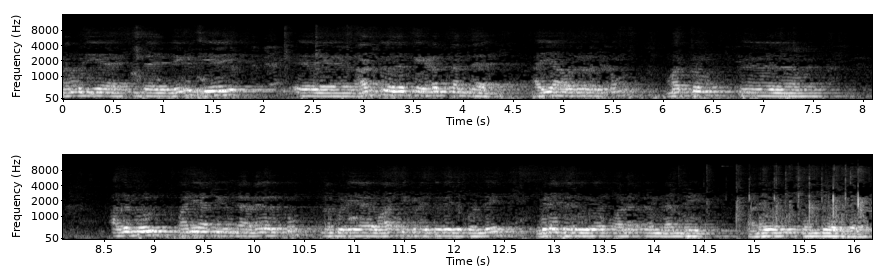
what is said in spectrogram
நம்முடைய இந்த நிகழ்ச்சியை நடத்துவதற்கு இடம் தந்த ஐயா அவர்களுக்கும் மற்றும் அதனுள் பணியாற்றுகின்ற அனைவருக்கும் நம்முடைய வாழ்த்துக்களை தெரிவித்துக் கொண்டு விடைபெறுகிறோம். வணக்கம் நன்றி. அனைவரும் சென்று வருகிறேன்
